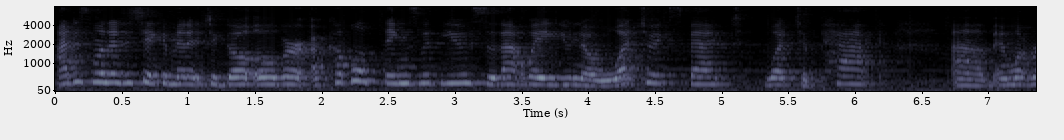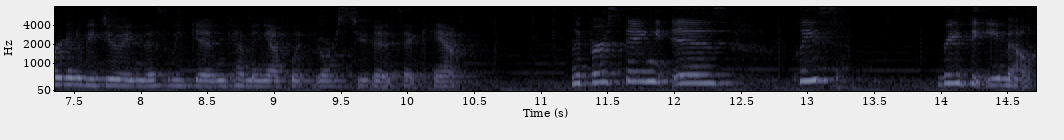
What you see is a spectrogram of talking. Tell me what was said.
I just wanted to take a minute to go over a couple of things with you so that way you know what to expect, what to pack, um, and what we're gonna be doing this weekend coming up with your students at camp. The first thing is please read the email.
